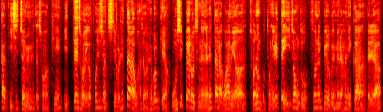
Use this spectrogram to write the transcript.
딱 이 시점입니다. 정확히. 이때 저희가 포지션 진입을 했다라고 가정을 해볼게요. 50배로 진행을 했다라고 하면 저는 보통 1대 2 정도 손익비로 매매를 하니까 대략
